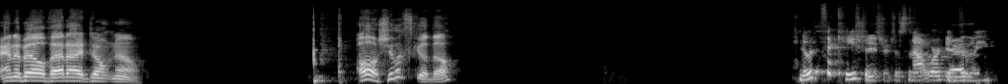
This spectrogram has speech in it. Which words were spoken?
Annabelle, that I don't know. Oh, she looks good though. notifications are just not working Yeah, for me.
